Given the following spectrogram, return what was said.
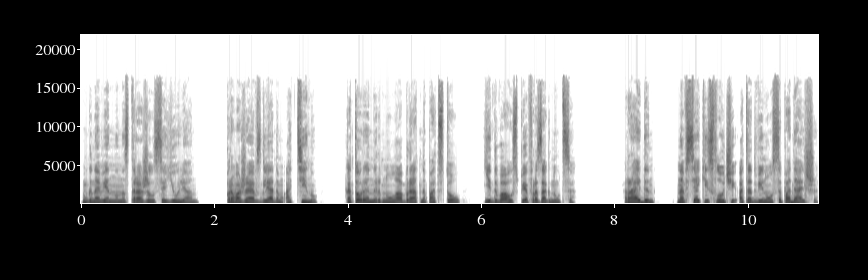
Мгновенно насторожился Юлиан, провожая взглядом Аттину, которая нырнула обратно под стол, едва успев разогнуться. Райден на всякий случай отодвинулся подальше.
